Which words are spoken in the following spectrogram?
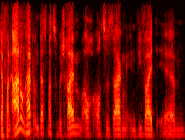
davon Ahnung hat und das mal zu beschreiben, auch auch zu sagen, inwieweit ähm,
